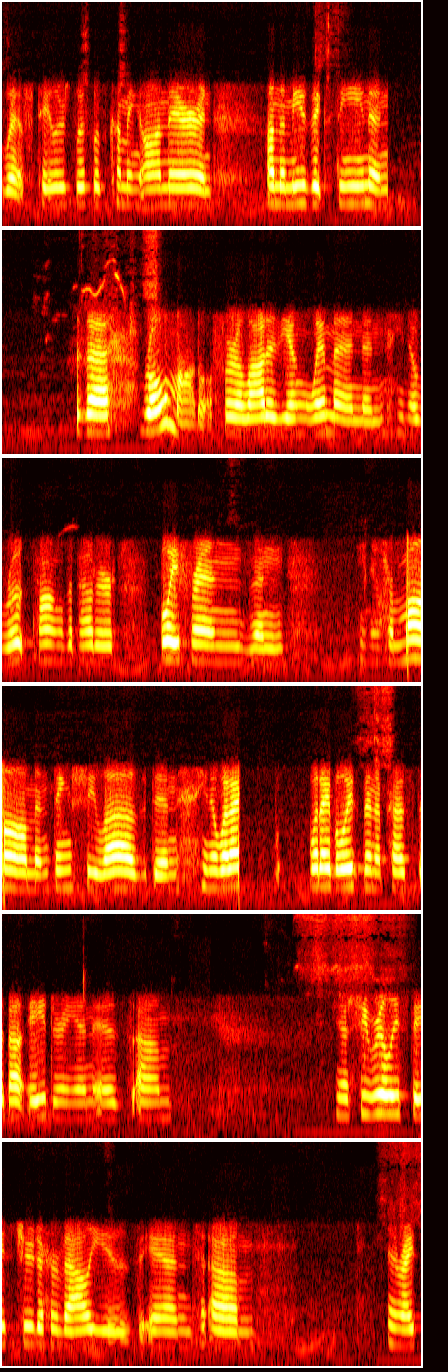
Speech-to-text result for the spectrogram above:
Swift. Taylor Swift was coming on there and on the music scene, and was a role model for a lot of young women, and you know wrote songs about her boyfriends and you know her mom and things she loved, and you know what I what I've always been impressed about Adrian is, um, you know, she really stays true to her values and um, and writes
